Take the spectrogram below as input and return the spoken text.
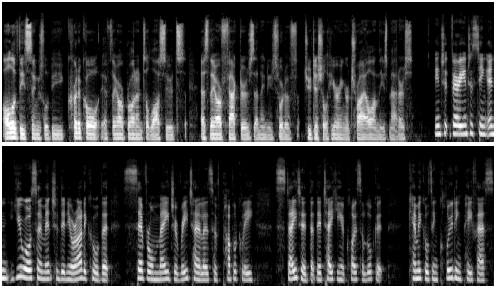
All of these things will be critical if they are brought into lawsuits, as they are factors in any sort of judicial hearing or trial on these matters. Inter- very interesting. And you also mentioned in your article that several major retailers have publicly stated that they're taking a closer look at chemicals, including PFAS,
